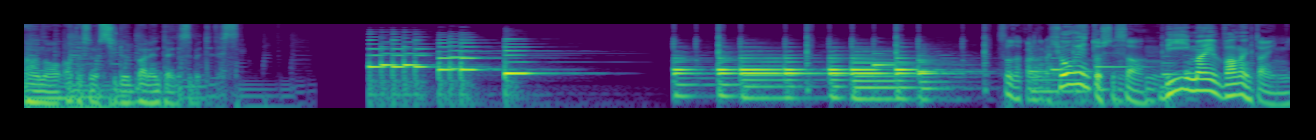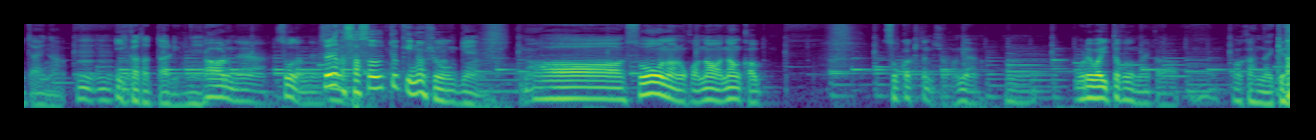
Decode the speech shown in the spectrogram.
あの私の知るバレンタインのすべてですそうだからなんか表現としてさ、うん。Be my Valentine みたいな言い方ってあるよね、あるね。そうだね。それなんか誘う時の表現。ああそうなのかな。なんかそっから来たんでしょうかね、うん、俺は行ったことないからわかんないけど。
